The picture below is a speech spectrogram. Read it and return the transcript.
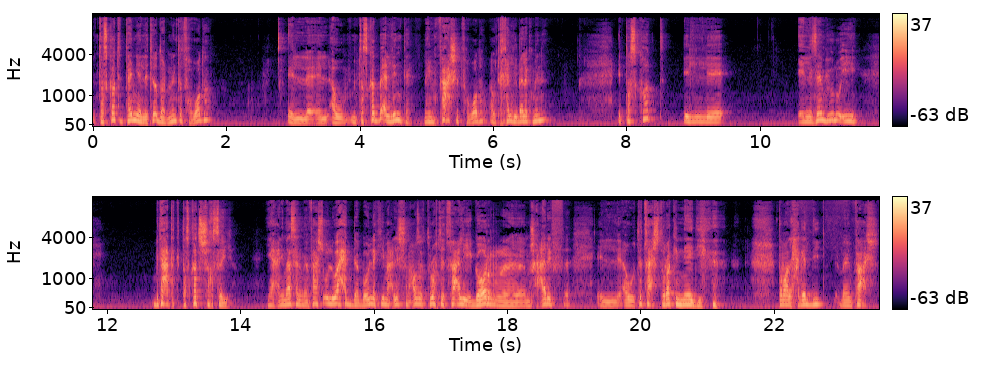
ال task ات التانية اللي تقدر إن أنت تفوضها ال ال أو ال task ات بقى اللي أنت ما ينفعش تفوضها أو تخلي بالك منها ال task ات اللي اللي زي ما بيقولوا إيه بتاعتك التاسكات الشخصية. يعني مثلا ما ينفعش تقول لواحد ده بقول لك إيه معلش أنا عاوزك تروح تدفع لي إيجار آه، مش عارف أو تدفع اشتراك النادي. طبعا الحاجات دي ما ينفعش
